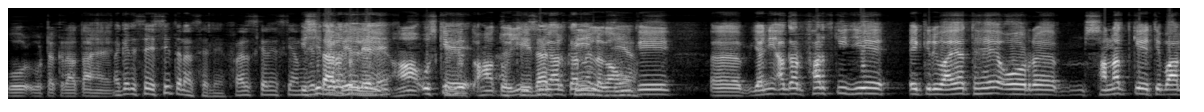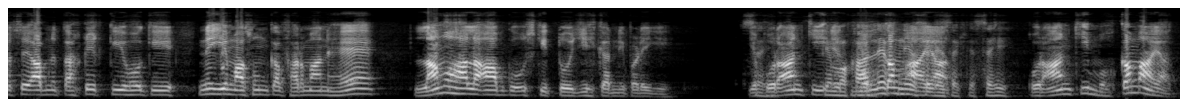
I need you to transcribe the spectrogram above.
वो वो टकराता है। अगर इसे इसी तरह से लें फ़र्ज़ करें इसकी हम इसी तरह से ले लें। लें हाँ उसकी फिर हाँ तो ये इसमें अर्ज़ करने लगा हूँ कि यानी अगर फ़र्ज़ कीजिए एक रिवायत है और सनत के अतबार से आपने तहकीक की हो कि नहीं ये मासूम का फरमान है लामो हाल आपको उसकी तोजीह करनी पड़ेगी। ये कुरान की ले आयत। सही। कुरान की मुहकम आयात।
